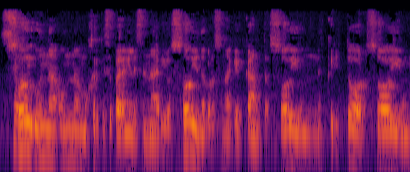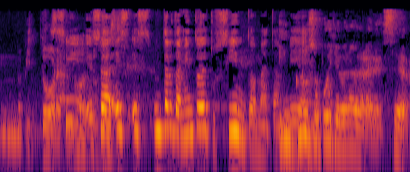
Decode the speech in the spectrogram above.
Sí. Soy una, una mujer que se para en el escenario, soy una persona que canta, soy un escritor, soy una pintora. Sí, ¿no? o sea, Entonces, es, es un tratamiento de tu síntoma también. Incluso puedes llegar a agradecer,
